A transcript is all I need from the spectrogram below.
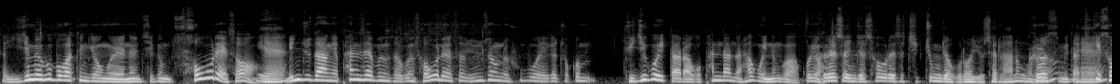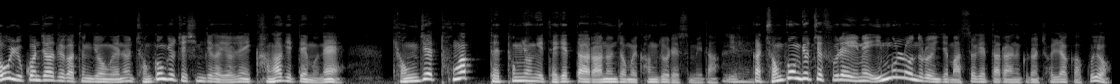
그러니까 이재명 후보 같은 경우에는 지금 서울에서 예. 민주당의 판세 분석은 서울에서 윤석열 후보에게 조금 뒤지고 있다라고 판단을 하고 있는 것 같고요. 그래서 이제 서울에서 집중적으로 유세를 하는군요. 그렇습니다. 예. 특히 서울 유권자들 같은 경우에는 정권 교체 심리가 여전히 강하기 때문에 경제 통합 대통령이 되겠다라는 점을 강조를 했습니다. 예. 그러니까 정권 교체 프레임에 인물론으로 이제 맞서겠다라는 그런 전략 같고요.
